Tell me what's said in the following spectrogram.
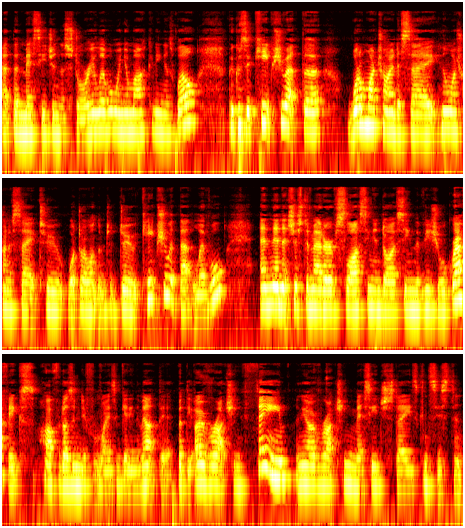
at the message and the story level when you're marketing as well, because it keeps you at the what am I trying to say? Who am I trying to say it to? What do I want them to do? It keeps you at that level and then it's just a matter of slicing and dicing the visual graphics half a dozen different ways and getting them out there. But the overarching theme and the overarching message stays consistent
